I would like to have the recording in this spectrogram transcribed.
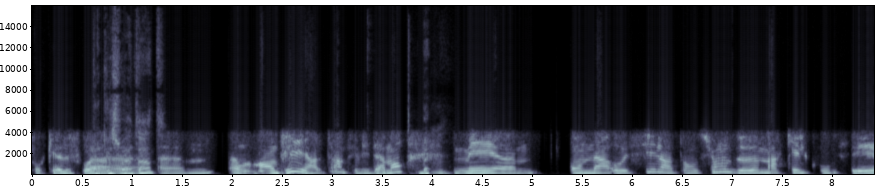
pour qu'elle soit, Pour qu'elle soit atteinte remplie, atteinte évidemment. Bah. Mais on a aussi l'intention de marquer le coup. C'est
